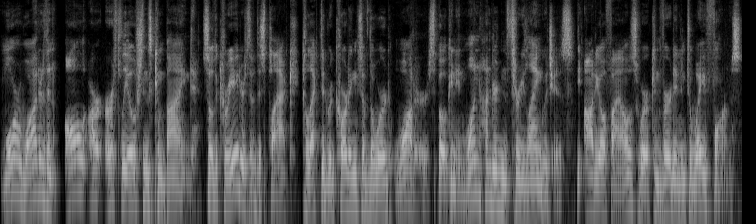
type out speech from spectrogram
more water than all our earthly oceans combined. So the creators of this plaque collected recordings of the word water spoken in 103 languages. The audio files were converted into waveforms,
